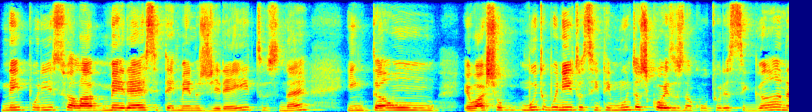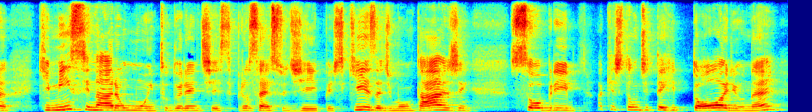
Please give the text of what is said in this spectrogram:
nem por isso ela merece ter menos direitos, né? Então, eu acho muito bonito, assim, tem muitas coisas na cultura cigana que me ensinaram muito durante esse processo de pesquisa, de montagem, sobre a questão de território, né?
